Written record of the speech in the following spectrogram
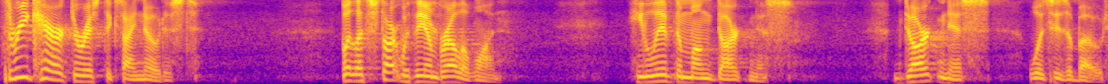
Three characteristics I noticed. But let's start with the umbrella one. He lived among darkness. Darkness was his abode.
